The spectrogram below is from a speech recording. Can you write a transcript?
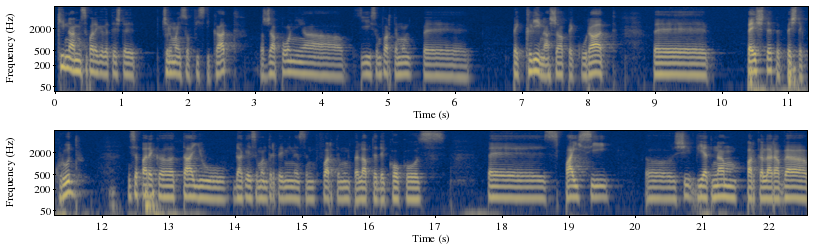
China mi se pare că gătește cel mai sofisticat. Japonia, ei sunt foarte mult pe, pe clean, așa, pe curat, pe pește, pe pește crud. Mi se pare că taiu, dacă e să mă întreb pe mine, sunt foarte mult pe lapte de cocos, pe spicy uh, și Vietnam parcă le-ar avea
